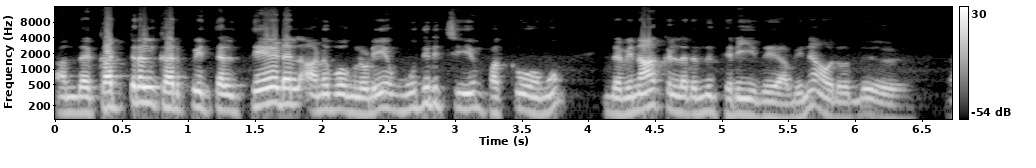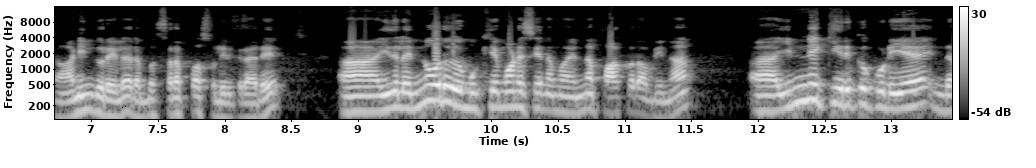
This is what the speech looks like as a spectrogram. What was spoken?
அந்த கற்றல் கற்பித்தல் தேடல் அனுபவங்களுடைய முதிர்ச்சியும் பக்குவமும் இந்த வினாக்கள்ல இருந்து தெரியுது அப்படின்னு அவர் வந்து அணிந்துரையில ரொம்ப சிறப்பா சொல்லியிருக்கிறாரு. ஆஹ் இதுல இன்னொரு முக்கியமான விஷயம் நம்ம என்ன பார்க்குறோம் அப்படின்னா இன்னைக்கு இருக்கக்கூடிய இந்த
